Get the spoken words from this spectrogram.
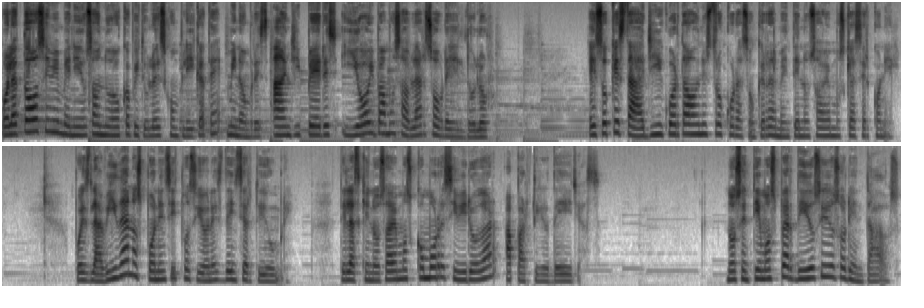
Hola a todos y bienvenidos a un nuevo capítulo de Descomplícate. Mi nombre es Angie Pérez y hoy vamos a hablar sobre el dolor. Eso que está allí guardado en nuestro corazón que realmente no sabemos qué hacer con él. Pues la vida nos pone en situaciones de incertidumbre de las que no sabemos cómo recibir o dar a partir de ellas. Nos sentimos perdidos y desorientados,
